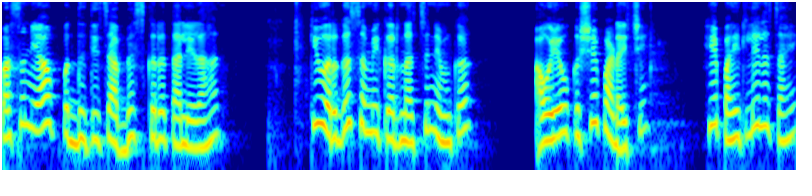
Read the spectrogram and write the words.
पासून या पद्धतीचा अभ्यास करत आलेला आहात की वर्ग समीकरणाचं नेमकं अवयव कसे पाडायचे हे पाहितलेलंच आहे.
